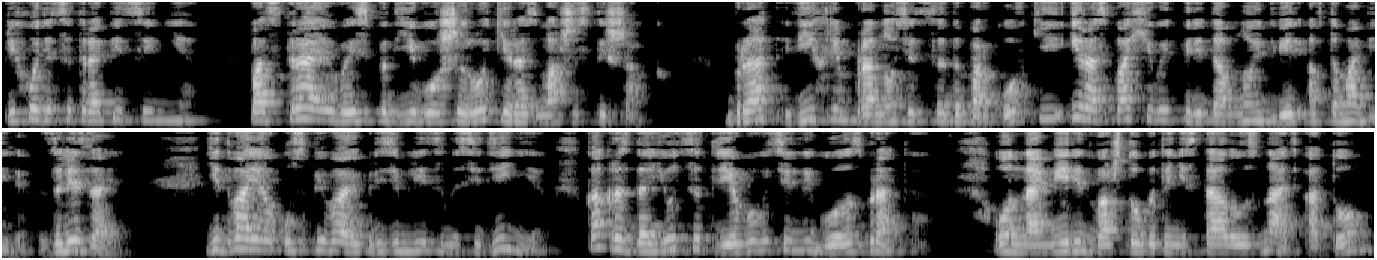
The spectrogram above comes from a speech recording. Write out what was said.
Приходится торопиться и мне подстраиваясь под его широкий размашистый шаг. Брат вихрем проносится до парковки и распахивает передо мной дверь автомобиля. «Залезай!» Едва я успеваю приземлиться на сиденье, как раздается требовательный голос брата. Он намерен во что бы то ни стало узнать о том,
